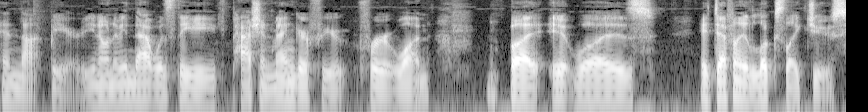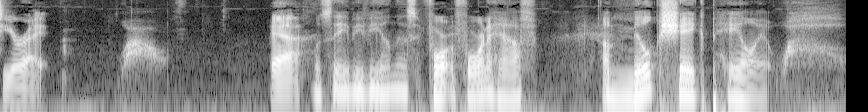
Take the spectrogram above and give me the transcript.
and not beer. You know what I mean? That was the passion mango fruit, fruit one, but it was. It definitely looks like juice. You're right. Wow. Yeah. What's the ABV on this? Four, four and a half. A milkshake pale ale. Wow.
